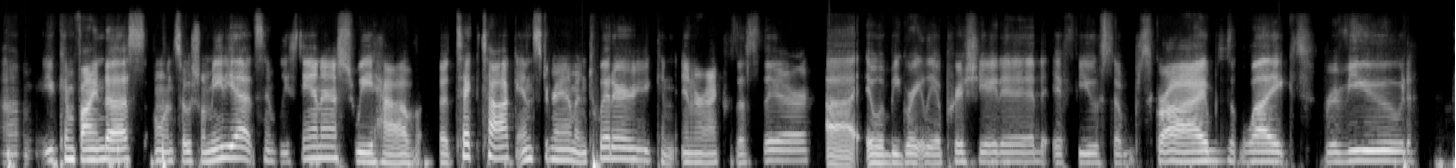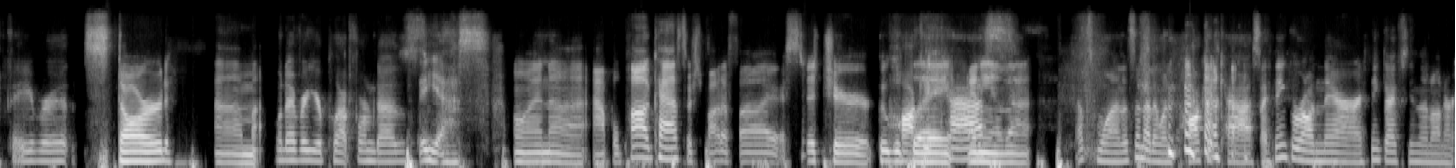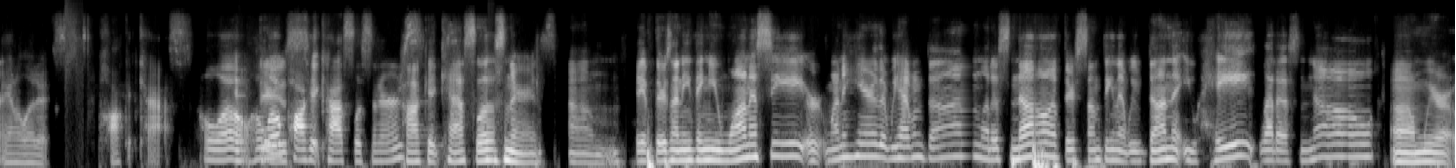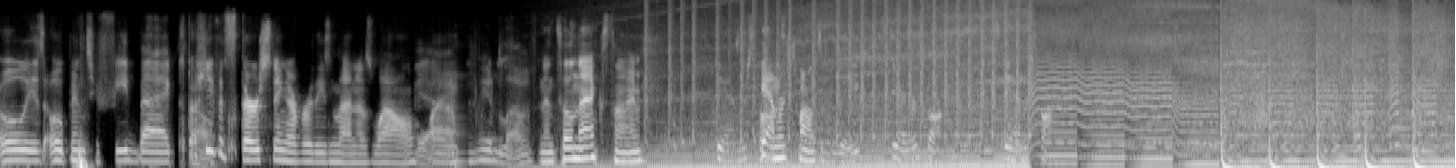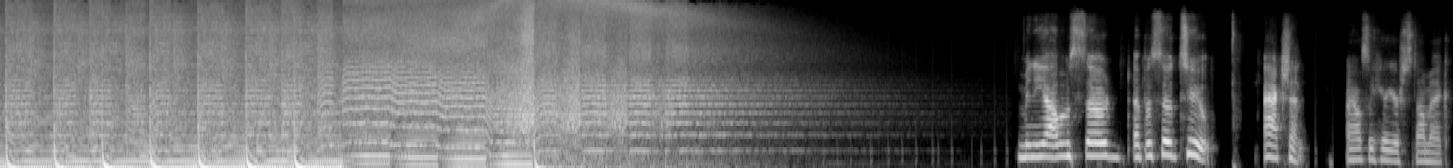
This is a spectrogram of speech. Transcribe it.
Um, you can find us on social media at Simply Stanish. We have a TikTok, Instagram, and Twitter. You can interact with us there. Uh, it would be greatly appreciated if you subscribed, liked, reviewed, Favorite, starred. Um, whatever your platform does. yes, on uh, Apple Podcasts or Spotify or Stitcher, Google Pocket Play, any of that. That's one. That's another one. Pocket Cast. I think we're on there. I think I've seen that on our analytics. Pocket Cast. Hello. If Hello, there's Pocket Cast listeners. Pocket Cast listeners. Um, if there's anything you want to see or want to hear that we haven't done, let us know. If there's something that we've done that you hate, let us know. Um, we are always open to feedback, Especially if it's thirsting over these men as well. yeah, Like, we'd love. And until next time, stand scan responsibly. responsibly. Stand responsibly. Stand responsibly. Mini album episode episode two. Action. I also hear your stomach.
